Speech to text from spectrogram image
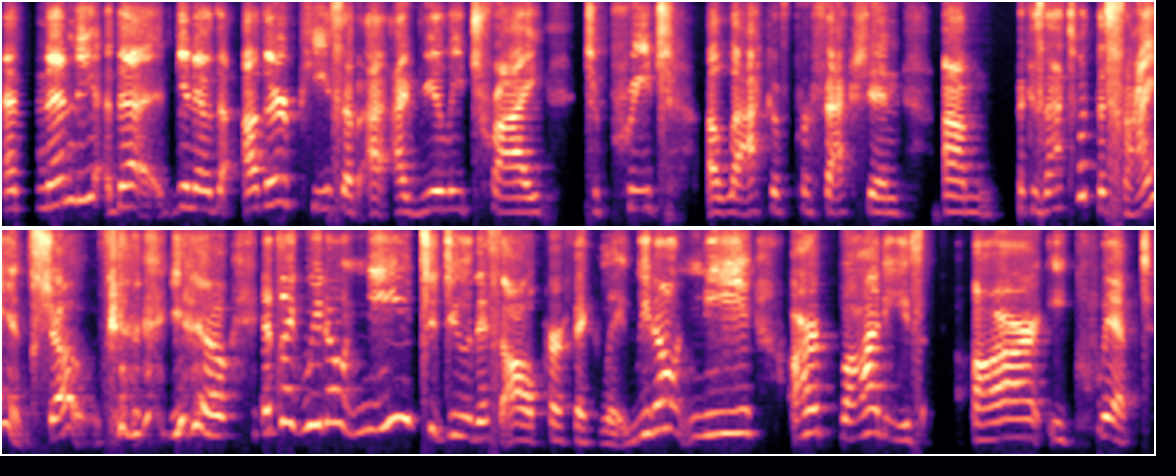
and then the, the, you know, the other piece of, I, I really try to preach a lack of perfection um, because that's what the science shows. you know, it's like we don't need to do this all perfectly. We don't need, our bodies are equipped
